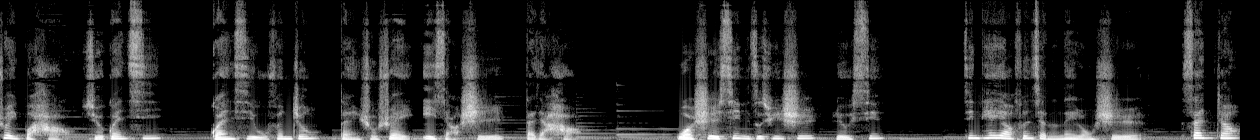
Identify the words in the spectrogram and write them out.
睡不好，学关系，关系五分钟等于熟睡一小时。大家好，我是心理咨询师刘星。今天要分享的内容是三招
